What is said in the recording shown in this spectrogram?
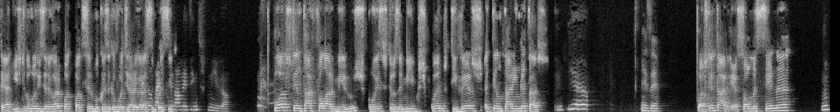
calhar, isto que eu vou dizer agora pode, pode ser uma coisa que eu vou tirar agora é assim que para cima. emocionalmente indisponível. Podes tentar falar menos com esses teus amigos quando tiveres a tentar engatar. Yeah. Pois é. Podes tentar, é só uma cena, Não,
